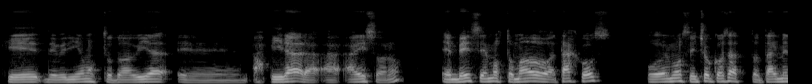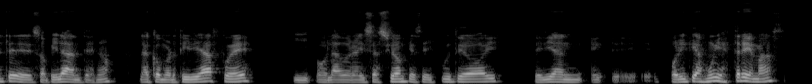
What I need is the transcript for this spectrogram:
que deberíamos todavía eh, aspirar a eso, ¿no? En vez hemos tomado atajos o hemos hecho cosas totalmente desopilantes, ¿no? La convertibilidad fue, y, o la dolarización que se discute hoy, serían eh, eh, políticas muy extremas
